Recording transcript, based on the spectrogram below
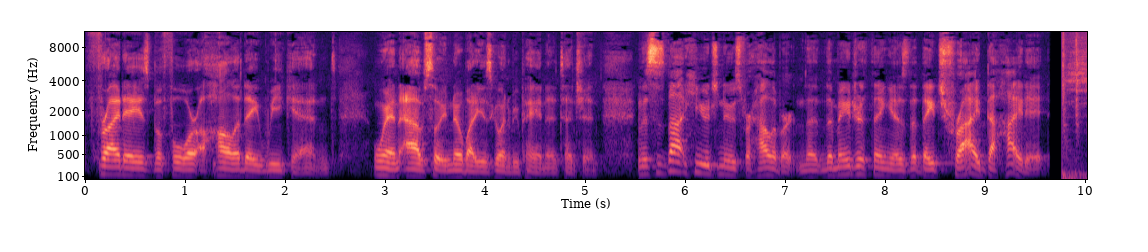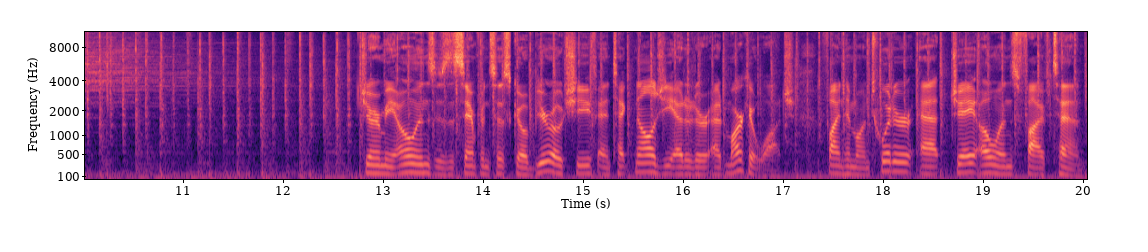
Fridays before a holiday weekend when absolutely nobody is going to be paying attention. And this is not huge news for Halliburton. The, the major thing is that they tried to hide it. Jeremy Owens is the San Francisco bureau chief and technology editor at MarketWatch. Find him on Twitter at jowens510.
